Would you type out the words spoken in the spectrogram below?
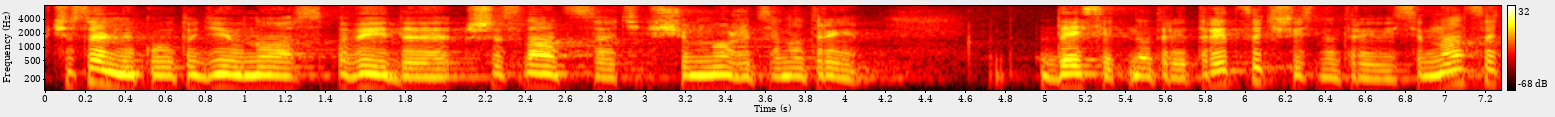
в чисельнику тоді у нас вийде 16, що множиться на 3. 10 на 3 30, 6 на 3 18.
